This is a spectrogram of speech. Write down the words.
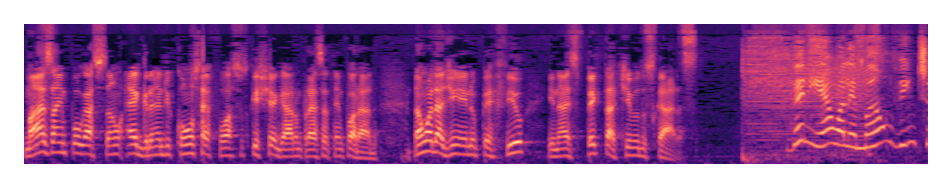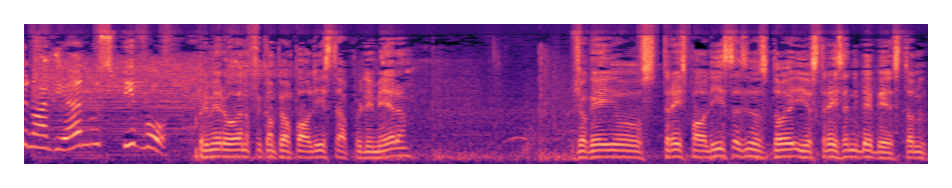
mas a empolgação é grande com os reforços que chegaram para essa temporada. Dá uma olhadinha aí no perfil e na expectativa dos caras. Daniel Alemão, 29 anos, pivô. Primeiro ano fui campeão paulista por Limeira. Joguei os três paulistas e os, dois, e os três NBBs. Estou no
